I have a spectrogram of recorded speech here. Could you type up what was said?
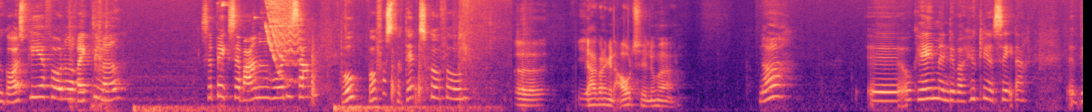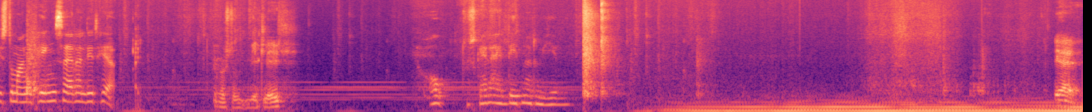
Du kan også blive at få noget rigtig mad. Så bæk sig bare noget hurtigt sammen. Oh, hvorfor står den skuffe åben? Øh, jeg har godt nok en aftale nu her. Nå, øh, okay, men det var hyggeligt at se dig. Øh, hvis du mangler penge, så er der lidt her. Nej, det koster du virkelig ikke. Jo, du skal da have lidt, når du er hjemme. Ja, jeg,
